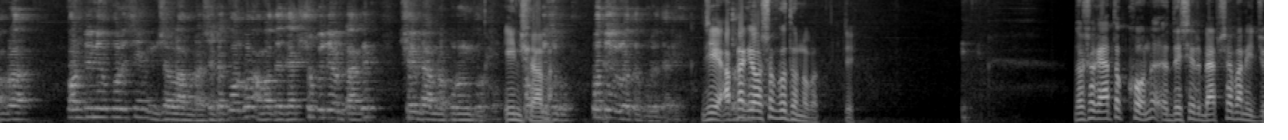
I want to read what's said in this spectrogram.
আমরা কন্টিনিউ করেছি ইনশাআল্লাহ আমরা সেটা করব। আমাদের 100 বিলিয়ন টার্গেট সেটা আমরা পূরণ করব। ইনশাআল্লাহ প্রতিকূলতা করে দাঁড়িয়ে। জি আপনাকে অসংখ্য ধন্যবাদ। জি। দর্শক এতক্ষণ দেশের ব্যবসা বাণিজ্য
